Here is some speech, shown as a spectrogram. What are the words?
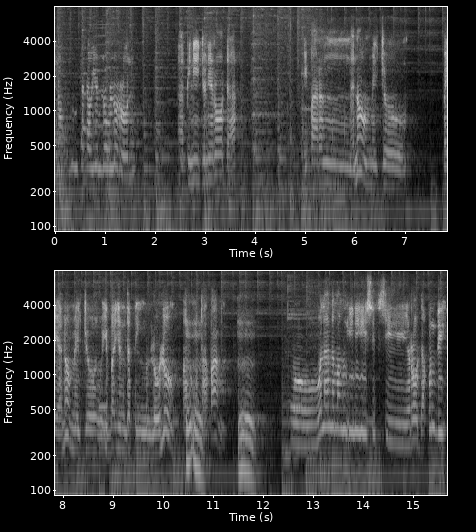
nung pumunta daw yung lolo ron, uh, binidyo ni Roda, eh parang ano, medyo may ano, medyo iba yung dating ng lolo, parang Mm-mm. matapang. Mm. So wala namang iniisip si Roda, kundi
